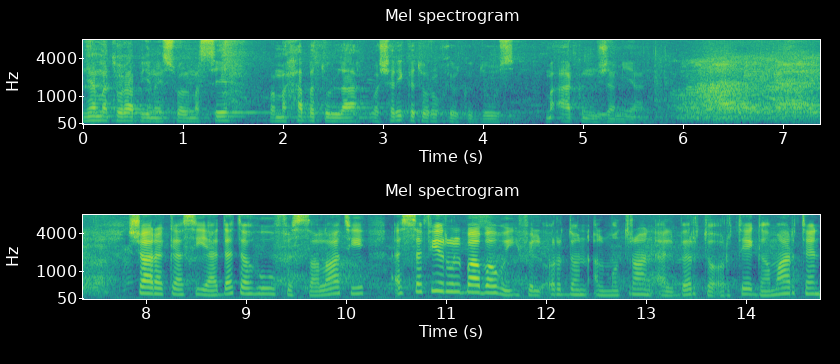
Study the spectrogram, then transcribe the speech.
نعمة ربنا يسوع المسيح. ومحبة الله وشركة الروح القدوس معكم جميعا. شارك سيادته في الصلاة السفير البابوي في الأردن المطران ألبرتو أورتيغا مارتن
